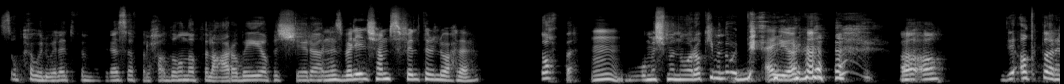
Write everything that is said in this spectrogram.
الصبح والولاد في المدرسة، في الحضانة، في العربية، في الشارع." بالنسبة لي الشمس filter لوحدها. تحفة. إمم. ومش من وراكِ من قدّام. صح. آه، آه. دي أكتر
